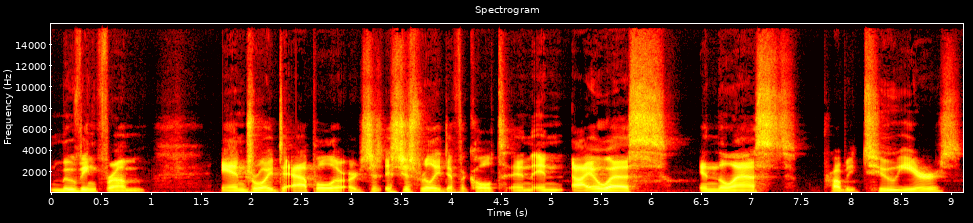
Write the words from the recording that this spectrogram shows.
moving from Android to Apple are, are just it's just really difficult. And in iOS in the last probably two years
